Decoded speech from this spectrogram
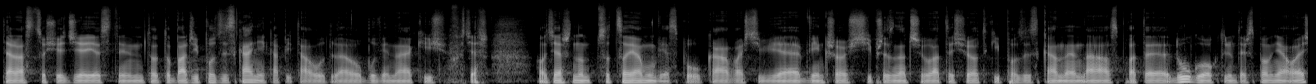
Teraz co się dzieje z tym, to, to bardziej pozyskanie kapitału dla obuwie na jakiś, chociaż Chociaż, no, co, co ja mówię, spółka właściwie w większości przeznaczyła te środki pozyskane na spłatę długu, o którym też wspomniałeś.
